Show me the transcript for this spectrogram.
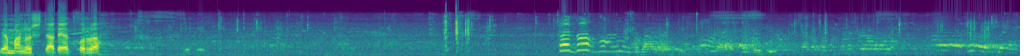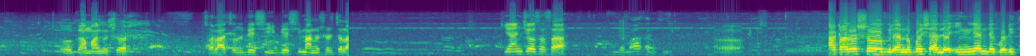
মানুষ যাতায়াত করা তো মানুষের চলাচল বেশি বেশি মানুষের চলা কি আনছো চাচা? আঠারোশো বিরানব্বই সালে ইংল্যান্ডে গঠিত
